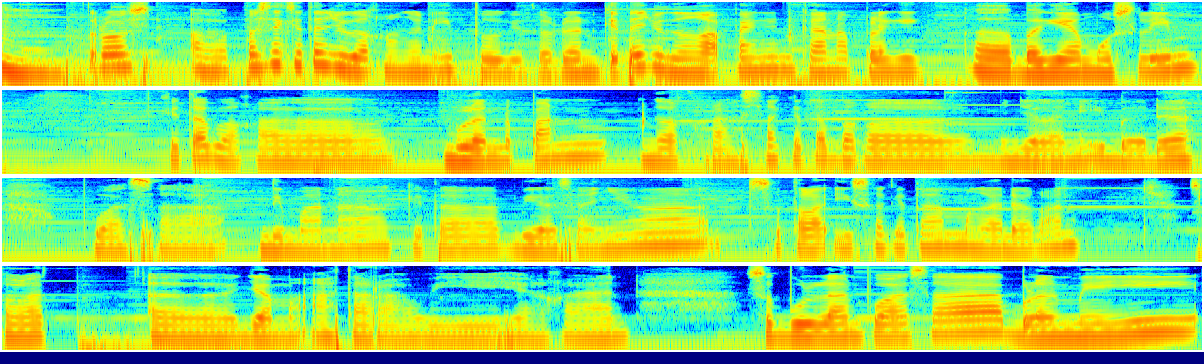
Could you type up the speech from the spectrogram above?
Hmm, terus uh, pasti kita juga kangen itu gitu. Dan kita juga nggak pengen kan apalagi uh, bagi yang muslim kita bakal bulan depan nggak kerasa kita bakal menjalani ibadah puasa di mana kita biasanya setelah isya kita mengadakan sholat uh, jamaah tarawih ya kan. Sebulan puasa bulan Mei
